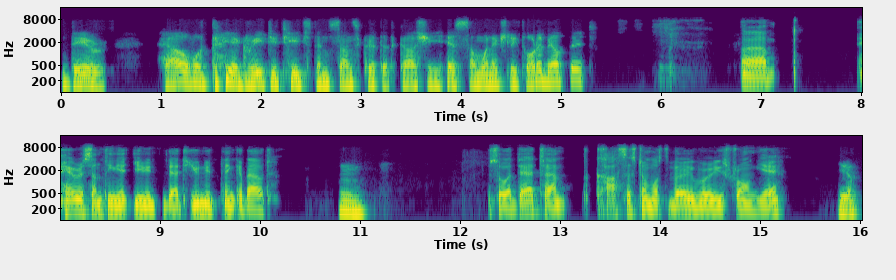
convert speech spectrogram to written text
there, how would they agree to teach them Sanskrit at Kashi? Has someone actually thought about that? Um, here is something that you that you need to think about. Hmm. So at that time, the caste system was very, very strong, yeah? Yep.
